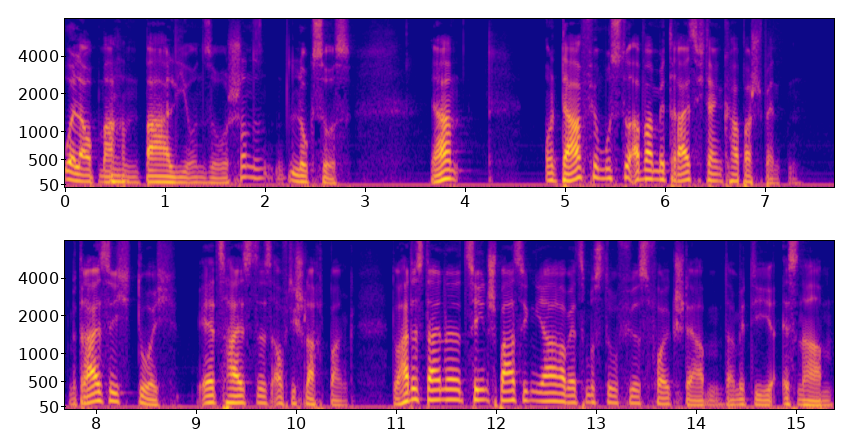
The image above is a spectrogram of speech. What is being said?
Urlaub machen, mhm. Bali und so, schon Luxus. Ja. Und dafür musst du aber mit 30 deinen Körper spenden. Mit 30 durch. Jetzt heißt es auf die Schlachtbank. Du hattest deine zehn spaßigen Jahre, aber jetzt musst du fürs Volk sterben, damit die Essen haben.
